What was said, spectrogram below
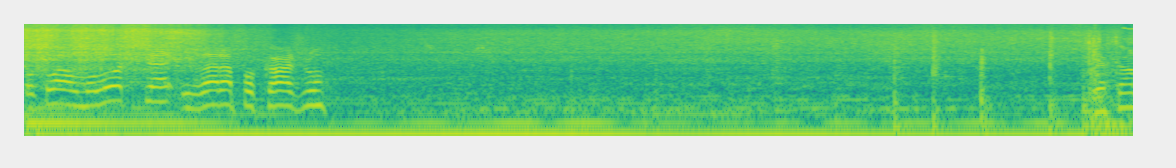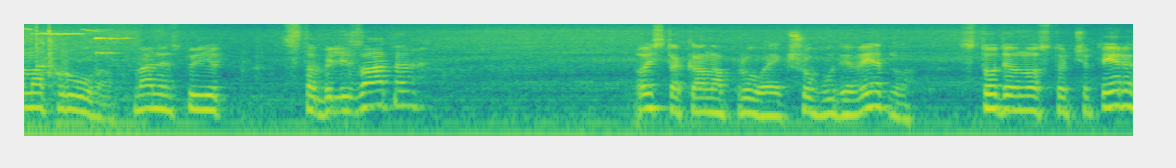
Поклав молодше і зараз покажу. Яка напруга? У мене стоїть стабілізатор. Ось така напруга, якщо буде видно, 194,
